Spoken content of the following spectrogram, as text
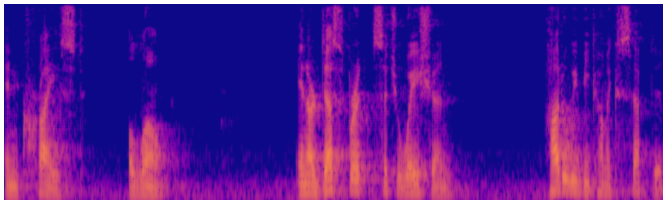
In Christ Alone. In our desperate situation, how do we become accepted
